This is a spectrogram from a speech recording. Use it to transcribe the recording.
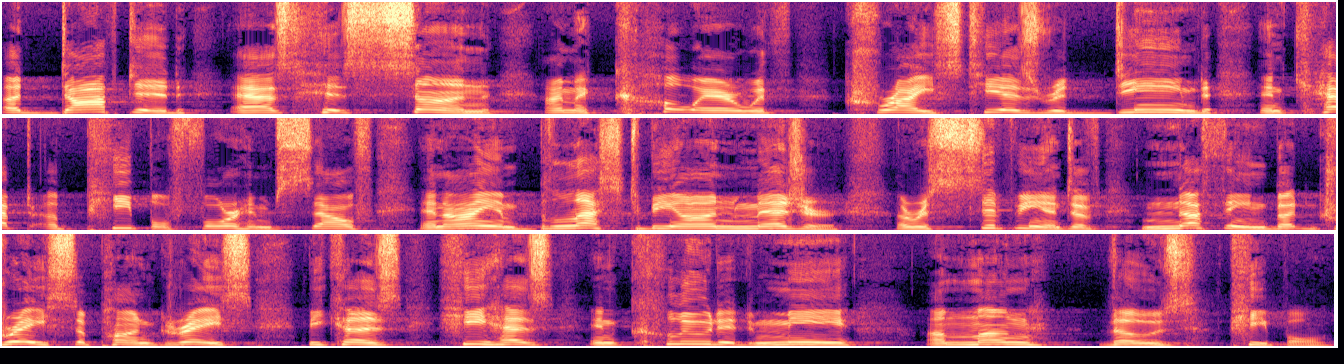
adopted as his son. I'm a co heir with Christ. He has redeemed and kept a people for himself, and I am blessed beyond measure, a recipient of nothing but grace upon grace, because he has included me among those people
